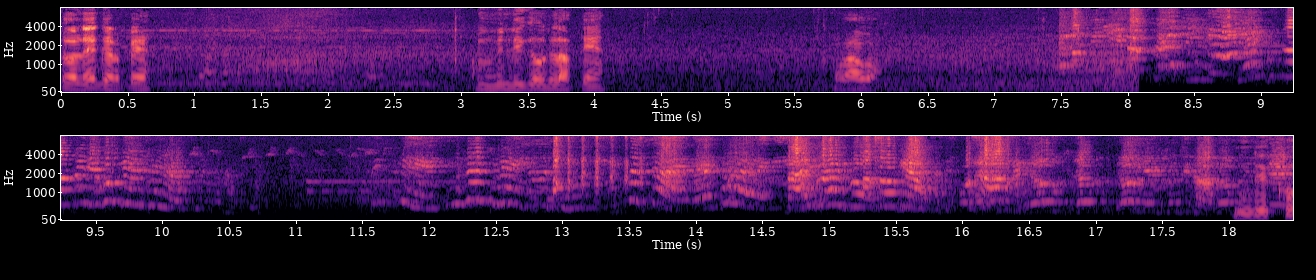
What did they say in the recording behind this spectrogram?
चले घर पे मिली को खिलाते हैं वाह वाह देखो,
